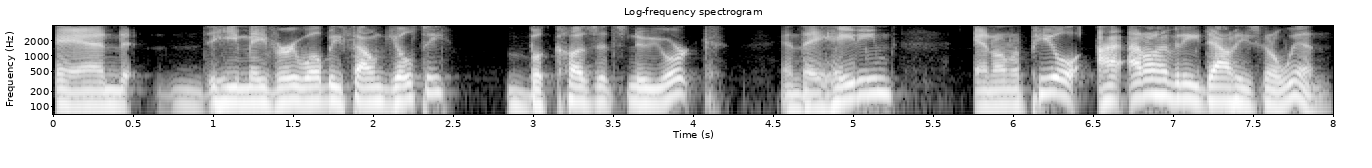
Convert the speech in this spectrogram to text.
And he may very well be found guilty because it's New York and they hate him. And on appeal, I, I don't have any doubt he's going to win.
